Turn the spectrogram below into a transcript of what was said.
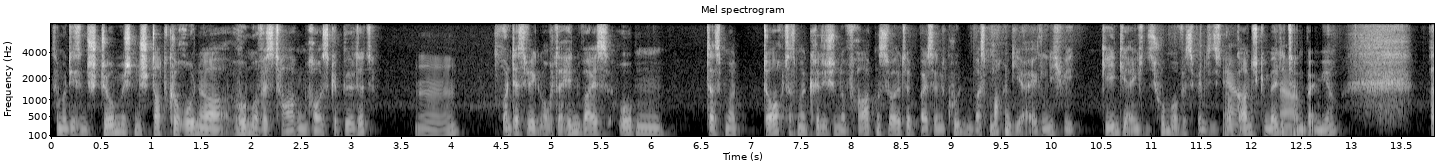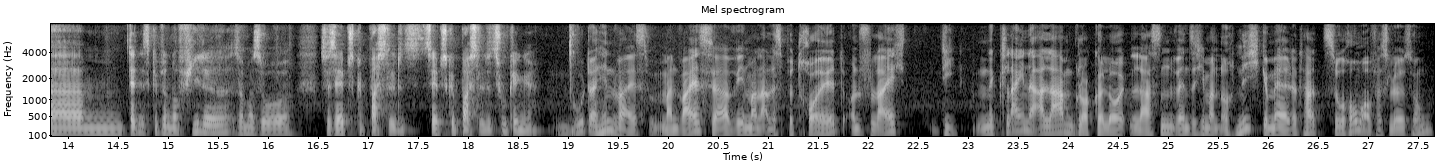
sagen wir, diesen stürmischen Start Corona Homeoffice-Tagen rausgebildet. Mhm. Und deswegen auch der Hinweis oben, dass man doch, dass man kritisch hinterfragen sollte bei seinen Kunden, was machen die eigentlich, wie gehen die eigentlich ins Homeoffice, wenn die sich ja. noch gar nicht gemeldet ja. haben bei mir. Ähm, denn es gibt ja noch viele, sagen wir so, so selbstgebastelte, selbstgebastelte Zugänge. Guter Hinweis. Man weiß ja, wen man alles betreut und vielleicht die, eine kleine Alarmglocke läuten lassen, wenn sich jemand noch nicht gemeldet hat zu Homeoffice-Lösungen,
